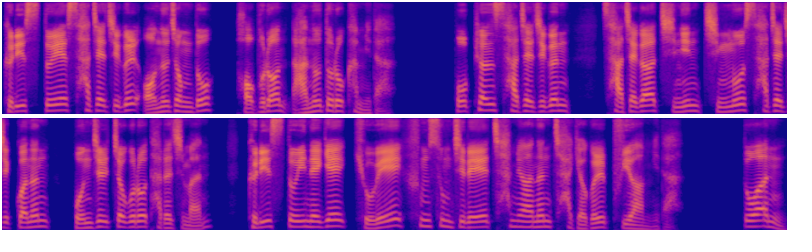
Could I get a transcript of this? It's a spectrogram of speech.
그리스도의 사제직을 어느 정도 더불어 나누도록 합니다. 보편 사제직은 사제가 지닌 직무 사제직과는 본질적으로 다르지만 그리스도인에게 교회의 흠숭지례에 참여하는 자격을 부여합니다. 또한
